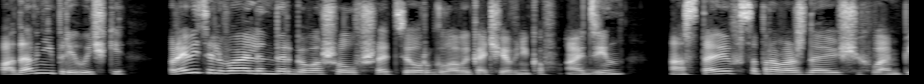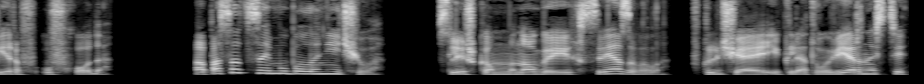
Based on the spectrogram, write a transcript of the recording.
По давней привычке правитель Вайленберга вошел в шатер главы кочевников один, оставив сопровождающих вампиров у входа. Опасаться ему было нечего. Слишком много их связывало, включая и клятву верности,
